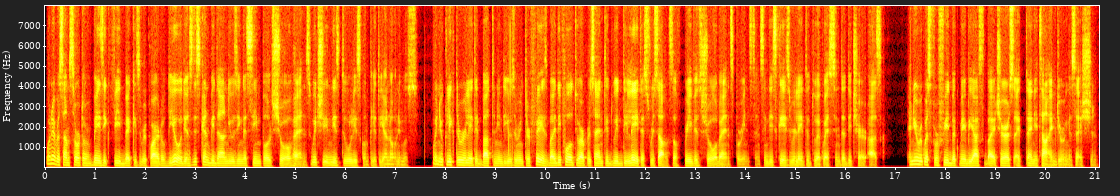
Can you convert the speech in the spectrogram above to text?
Whenever some sort of basic feedback is required of the audience, this can be done using a simple show of hands, which in this tool is completely anonymous. When you click the related button in the user interface, by default you are presented with the latest results of previous show of hands, for instance, in this case related to a question that the chair asked. Any request for feedback may be asked by chairs at any time during a session.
